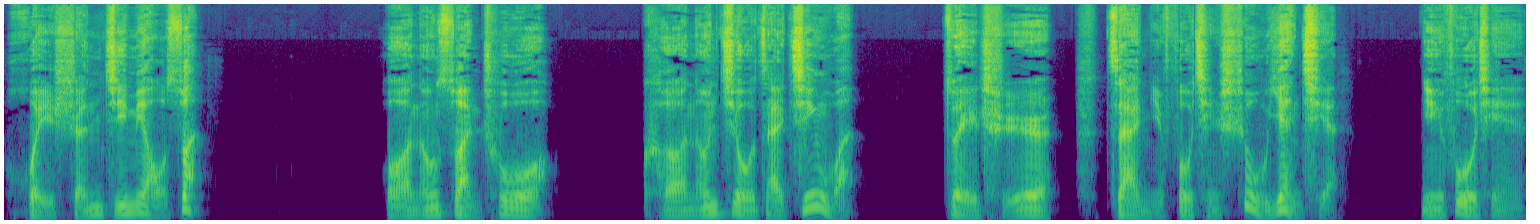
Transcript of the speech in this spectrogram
会神机妙算。我能算出，可能就在今晚，最迟在你父亲寿宴前。”你父亲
